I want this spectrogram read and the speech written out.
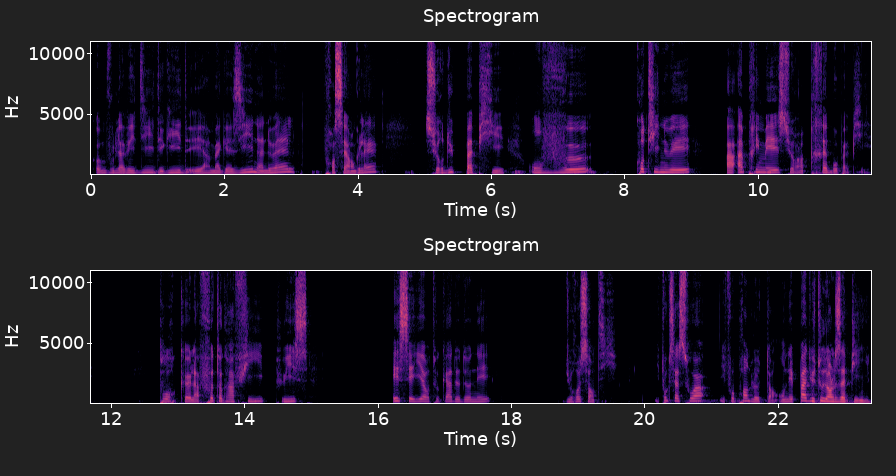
comme vous l'avez dit, des guides et un magazine annuel, français-anglais, sur du papier. On veut continuer à imprimer sur un très beau papier pour que la photographie puisse essayer en tout cas de donner du ressenti. Il faut que ça soit, il faut prendre le temps. On n'est pas du tout dans le zapping.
